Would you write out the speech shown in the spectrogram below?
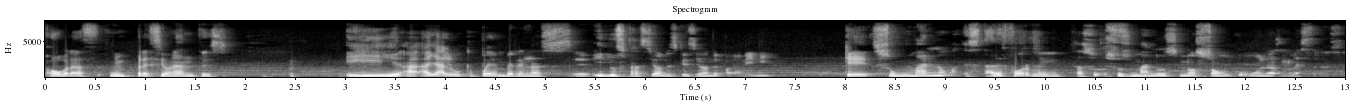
obras impresionantes. Y hay algo que pueden ver en las eh, ilustraciones que hicieron de Paganini, que su mano está deforme, sus manos no son como las nuestras.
